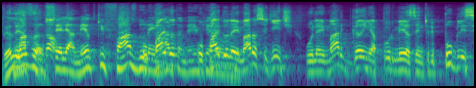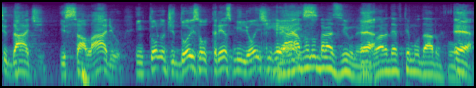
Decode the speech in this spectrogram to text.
beleza. um aconselhamento que faz do o Neymar do, também o, o pai do Neymar é o seguinte, o Neymar ganha por mês entre publicidade e salário em torno de 2 ou 3 milhões de reais. Ganhava no Brasil, né? É. Agora deve ter mudado um pouco. É,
